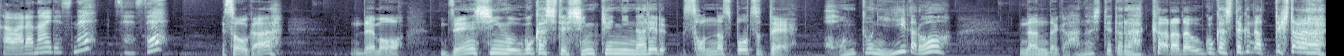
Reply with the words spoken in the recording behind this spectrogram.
変わらないですね先生。そうか。でも全身を動かして真剣になれるそんなスポーツって本当にいいだろう。なんだか話してたら体を動かしたくなってきた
